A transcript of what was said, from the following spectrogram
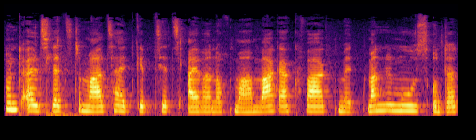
Und als letzte Mahlzeit gibt es jetzt einmal nochmal Magerquark mit Mandelmus und da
